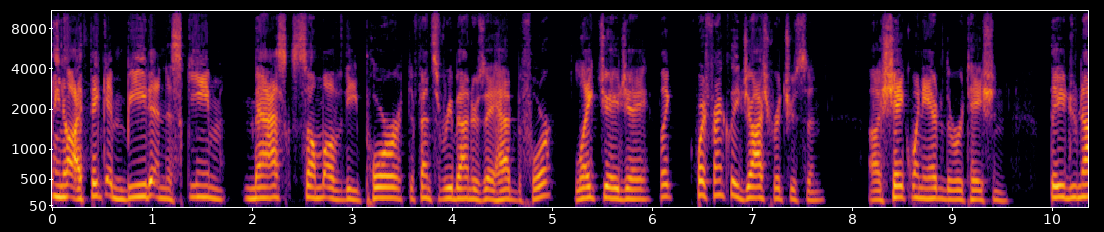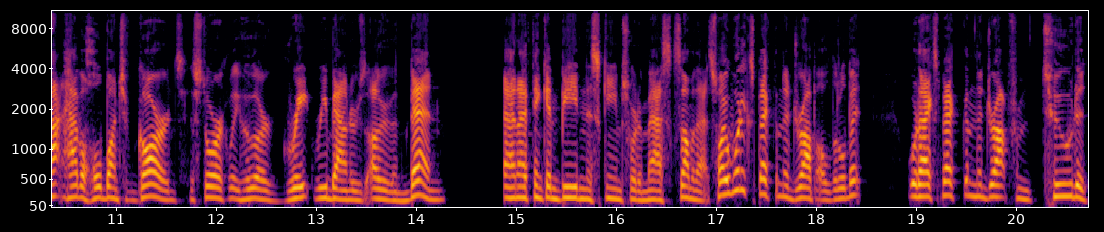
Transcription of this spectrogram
you know, I think Embiid and the scheme masked some of the poor defensive rebounders they had before, like JJ, like quite frankly, Josh Richardson, uh, Shake when he entered the rotation. They do not have a whole bunch of guards historically who are great rebounders other than Ben. And I think Embiid and the scheme sort of masked some of that. So I would expect them to drop a little bit. Would I expect them to drop from two to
